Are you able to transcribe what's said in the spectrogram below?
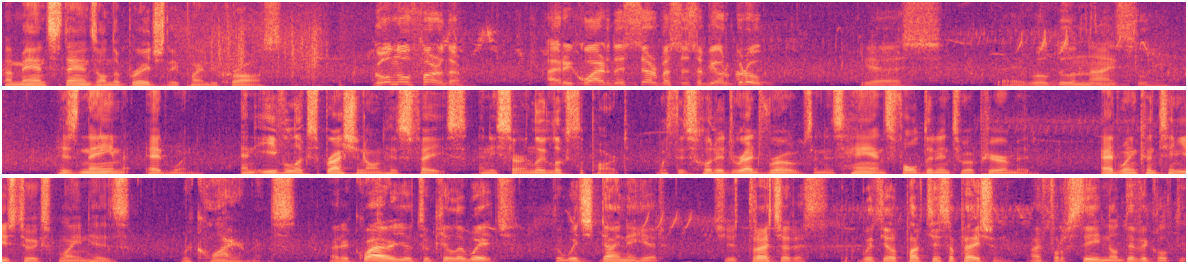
A man stands on the bridge they plan to cross. Go no further. I require the services of your group. Yes, they will do nicely. His name, Edwin. An evil expression on his face, and he certainly looks the part, with his hooded red robes and his hands folded into a pyramid. Edwin continues to explain his requirements. I require you to kill a witch, the witch Dynaheir. She is treacherous, but with your participation, I foresee no difficulty.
